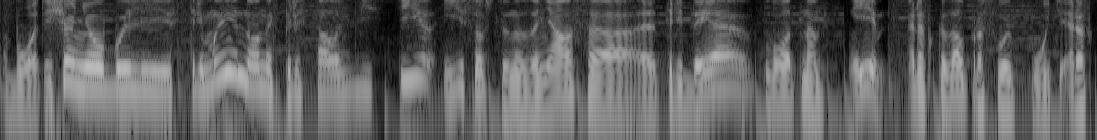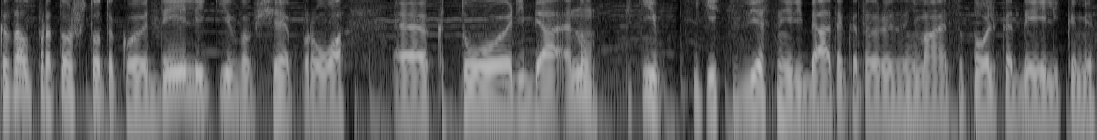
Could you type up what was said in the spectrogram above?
Вот. Еще у него были стримы, но он их перестал ввести и, собственно, занялся 3D э, плотно и рассказал про свой путь. Рассказал про то, что такое делики, вообще про э, кто ребята, ну, какие есть известные ребята, которые занимаются только деликами,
